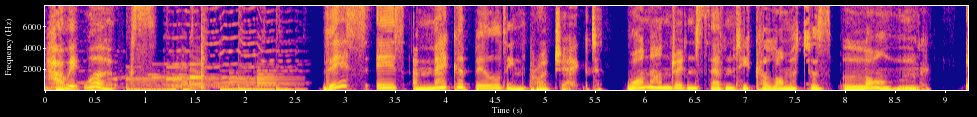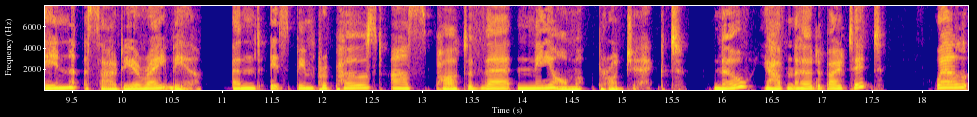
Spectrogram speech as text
how it works. This is a mega building project, 170 kilometres long in Saudi Arabia and it's been proposed as part of their NEOM project. No, you haven't heard about it? Well,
